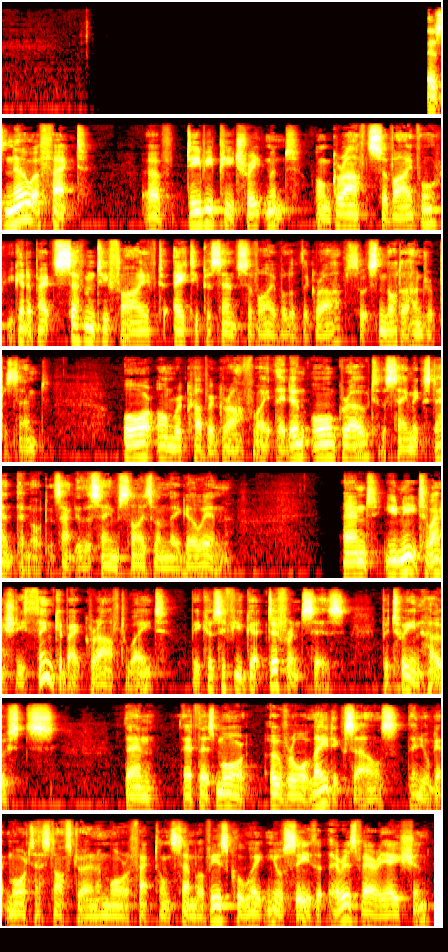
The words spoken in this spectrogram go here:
There's no effect of DBP treatment on graft survival. You get about 75 to 80% survival of the graft, so it's not 100%. Or on recovered graft weight. They don't all grow to the same extent. They're not exactly the same size when they go in. And you need to actually think about graft weight because if you get differences between hosts, then if there's more overall Leydig cells, then you'll get more testosterone and more effect on seminal vesicle weight, and you'll see that there is variation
